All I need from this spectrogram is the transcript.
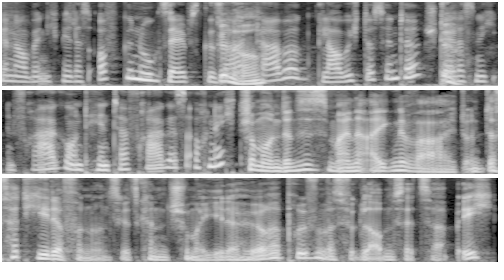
Genau, wenn ich mir das oft genug selbst gesagt genau. habe, glaube ich das hinter, stelle ja. das nicht in Frage und hinterfrage es auch nicht. Schau mal, und dann ist es meine eigene Wahrheit. Und das hat jeder von uns. Jetzt kann schon mal jeder Hörer prüfen, was für Glaubenssätze habe ich.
